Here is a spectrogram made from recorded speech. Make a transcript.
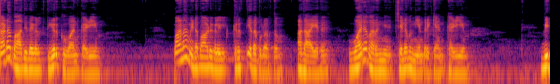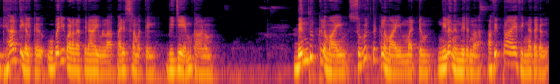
കടബാധ്യതകൾ തീർക്കുവാൻ കഴിയും. പണമിടപാടുകളിൽ കൃത്യത പുലർത്തും. അതായത് വരവറിഞ്ഞ് ചെലവ് നിയന്ത്രിക്കാൻ കഴിയും. വിദ്യാർത്ഥികൾക്ക് ഉപരിപഠനത്തിനായുള്ള പരിശ്രമത്തിൽ വിജയം കാണും. ബന്ധുക്കളുമായും സുഹൃത്തുക്കളുമായും മറ്റും നിലനിന്നിരുന്ന അഭിപ്രായ ഭിന്നതകൾ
